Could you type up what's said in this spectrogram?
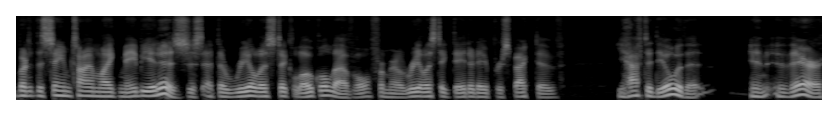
but at the same time like maybe it is just at the realistic local level from a realistic day-to-day perspective you have to deal with it in there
